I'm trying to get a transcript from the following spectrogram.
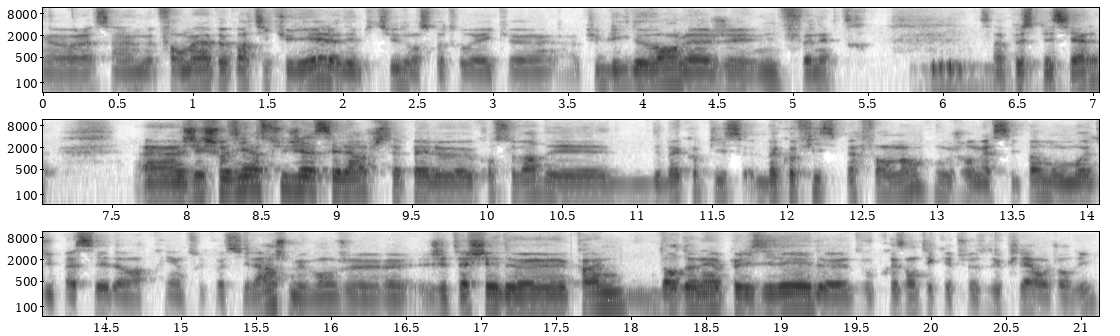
Euh, voilà, c'est un format un peu particulier. Là, d'habitude, on se retrouve avec un public devant. Là, j'ai une fenêtre. C'est un peu spécial. Euh, j'ai choisi un sujet assez large qui s'appelle euh, concevoir des, back-office back performants. Donc, je remercie pas mon mois du passé d'avoir pris un truc aussi large, mais bon, j'ai tâché de quand même d'ordonner un peu les idées et de, vous présenter quelque chose de clair aujourd'hui.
